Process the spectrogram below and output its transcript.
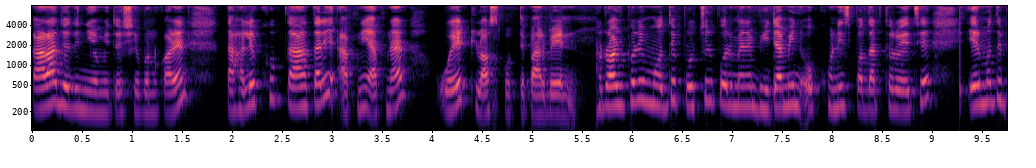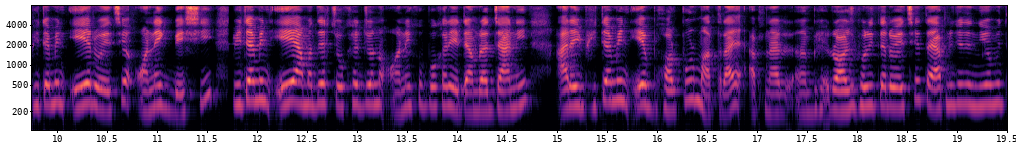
কাড়া যদি নিয়মিত সেবন করেন, তাহলে খুব তাড়াতাড়ি আপনি আপনার ওয়েট লস করতে পারবেন। রসভরির মধ্যে প্রচুর পরিমাণে ভিটামিন ও খনিজ পদার্থ রয়েছে। এর মধ্যে ভিটামিন এ রয়েছে অনেক বেশি। ভিটামিন এ আমাদের চোখের জন্য অনেক উপকারী, এটা আমরা জানি। আর এই ভিটামিন এ ভরপুর মাত্রায় আপনার রসভরিতে রয়েছে। তাই আপনি যদি নিয়মিত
